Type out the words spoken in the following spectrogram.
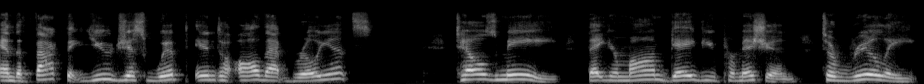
And the fact that you just whipped into all that brilliance tells me that your mom gave you permission to really,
